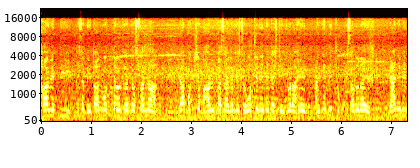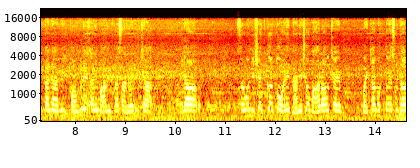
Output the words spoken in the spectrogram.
हा व्यक्ती असं बेताल वक्तव्य करत असताना त्या पक्ष महाविकास आघाडीचे सर्वोच्च नेते त्या स्टेजवर आहेत आणि ते ते चुप्पी साधून आहेत. या निमित्ताने आम्ही काँग्रेस आणि महाविकास आघाडीच्या या सर्व निषेध करतो आणि ज्ञानेश्वर महारावच्या बैताल वक्तव्यसुद्धा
